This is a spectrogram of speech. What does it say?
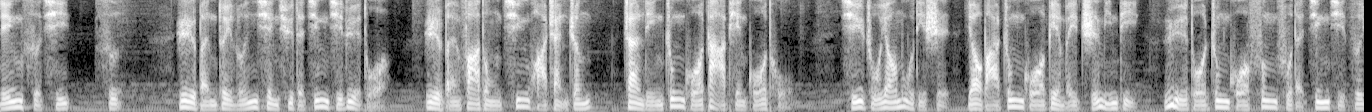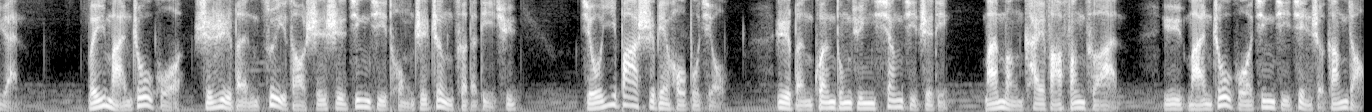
零四七四，日本对沦陷区的经济掠夺。日本发动侵华战争，占领中国大片国土，其主要目的是要把中国变为殖民地，掠夺中国丰富的经济资源。伪满洲国是日本最早实施经济统治政策的地区。九一八事变后不久，日本关东军相继制定《满蒙开发方策案》与《满洲国经济建设纲要》。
